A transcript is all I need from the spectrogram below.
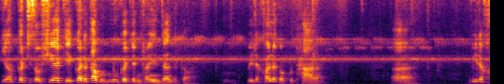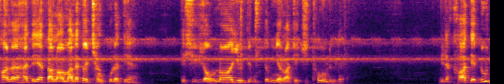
giờ có chỉ số xe chỉ có đã cá một nung có chân thấy nhìn ra được cơ. Vì nó khỏi lấy có cụ thả đó. À vì nó khỏi lấy hai tay ta lo mà lấy tôi chẳng cụ được tiền thì sử dụng nó như tụi tụi nhà lo chỉ chỉ thông được đấy. Vì nó khai tiền đút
